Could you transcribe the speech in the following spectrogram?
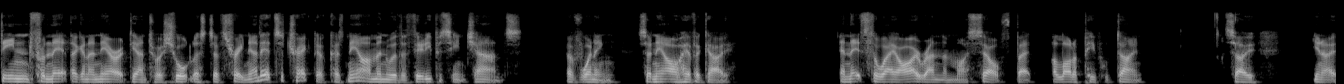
Then from that, they're going to narrow it down to a short list of three. Now that's attractive because now I'm in with a 30% chance of winning. So now I'll have a go and that's the way I run them myself, but a lot of people don't. So, you know,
